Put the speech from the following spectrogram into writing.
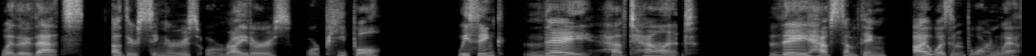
whether that's other singers or writers or people. We think they have talent. They have something I wasn't born with.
